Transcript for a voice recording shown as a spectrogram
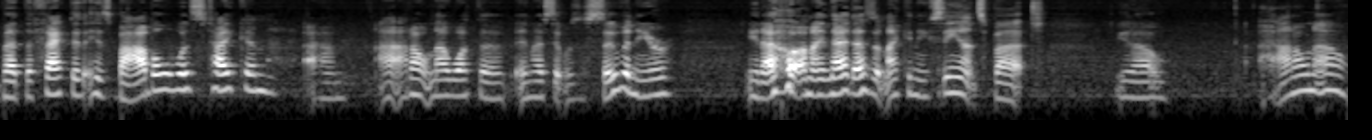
But the fact that his Bible was taken, um, I, I don't know what the, unless it was a souvenir, you know, I mean, that doesn't make any sense, but, you know, I don't know.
